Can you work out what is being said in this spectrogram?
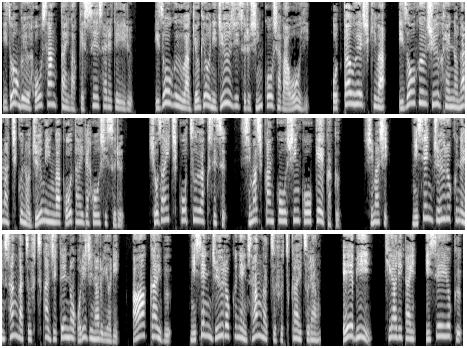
伊蔵宮法産会が結成されている。伊蔵宮は漁業に従事する信仰者が多い。おった上式は、伊蔵宮周辺の7地区の住民が交代で奉仕する。所在地交通アクセス、島市観光振興計画。島市。2016年3月2日時点のオリジナルより、アーカイブ。2016年3月2日閲覧。AB、木有隊、伊勢よく、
